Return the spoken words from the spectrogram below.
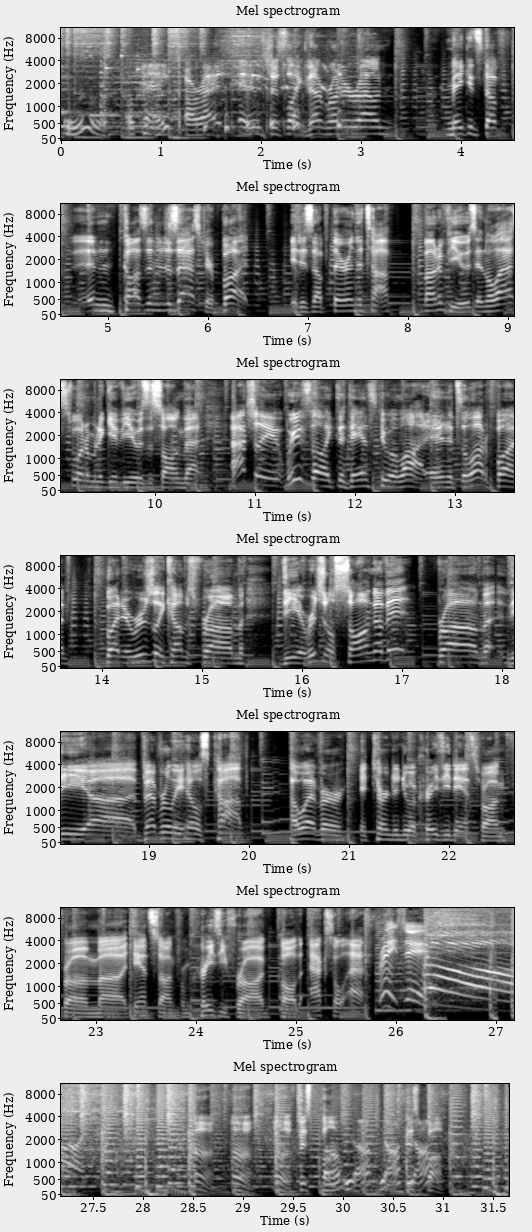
Ooh, okay. All right. And it's just like them running around making stuff and causing a disaster. But it is up there in the top amount of views. And the last one I'm going to give you is a song that actually we used to like to dance to a lot, and it's a lot of fun. But it originally comes from the original song of it from the uh, Beverly Hills Cop. However, it turned into a crazy dance song from uh, dance song from Crazy Frog called Axel F. fist pump. Yeah, yeah, Fist yeah. bump.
